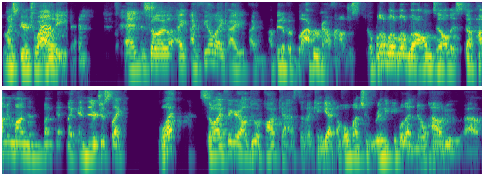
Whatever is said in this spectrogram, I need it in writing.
my spirituality. And, and so I, I feel like I, I'm a bit of a blabbermouth and I'll just go blah, blah, blah, blah, into all this stuff, Hanuman and like, and they're just like, what? So I figured I'll do a podcast and I can get a whole bunch of really people that know how to, uh,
